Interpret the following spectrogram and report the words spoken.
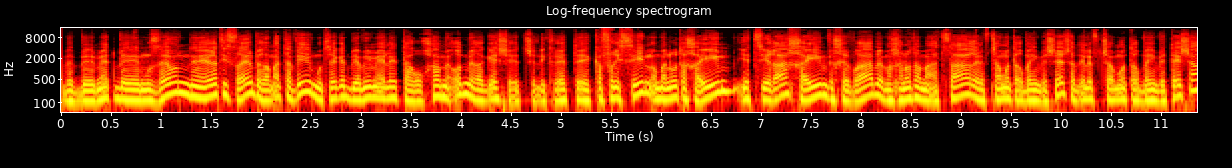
ובאמת במוזיאון ארץ ישראל ברמת אביב מוצגת בימים אלה תערוכה מאוד מרגשת שנקראת אה, קפריסין, אומנות החיים, יצירה, חיים וחברה במחנות המעצר 1946 עד 1949,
